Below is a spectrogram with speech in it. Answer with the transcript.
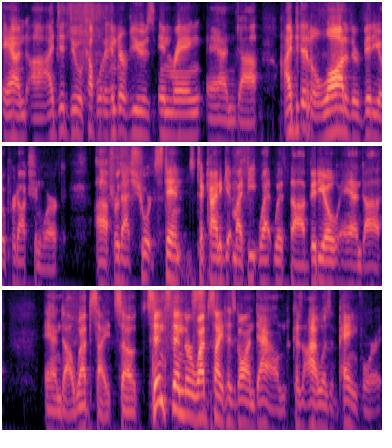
And uh, I did do a couple of interviews in ring, and uh, I did a lot of their video production work uh, for that short stint to kind of get my feet wet with uh, video and uh, and uh, website. So since then, their website has gone down because I wasn't paying for it.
